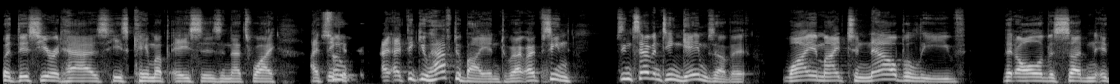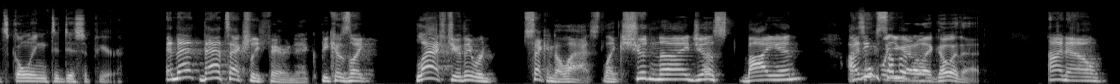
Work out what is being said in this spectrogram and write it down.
but this year it has. He's came up aces, and that's why I think so, it, I, I think you have to buy into it. I've seen seen 17 games of it. Why am I to now believe that all of a sudden it's going to disappear? And that that's actually fair, Nick, because like last year they were second to last. Like, shouldn't I just buy in? I think some you got to let go of that. I know,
